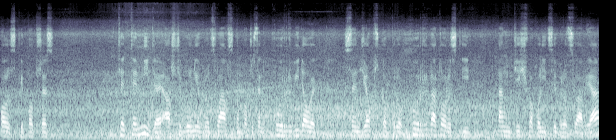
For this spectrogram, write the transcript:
polskie poprzez tę temidę, a szczególnie wrocławską, poprzez ten kurwidołek sędziowsko-prokuratorski tam gdzieś w okolicy Wrocławia,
